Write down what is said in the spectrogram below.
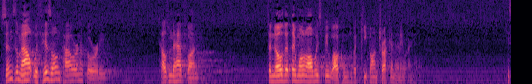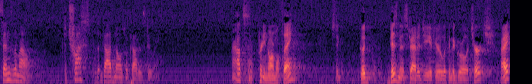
Sends them out with his own power and authority. Tells them to have fun. To know that they won't always be welcomed, but keep on trucking anyway. He sends them out to trust that God knows what God is doing. Now, it's a pretty normal thing. Just a good business strategy if you're looking to grow a church, right?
